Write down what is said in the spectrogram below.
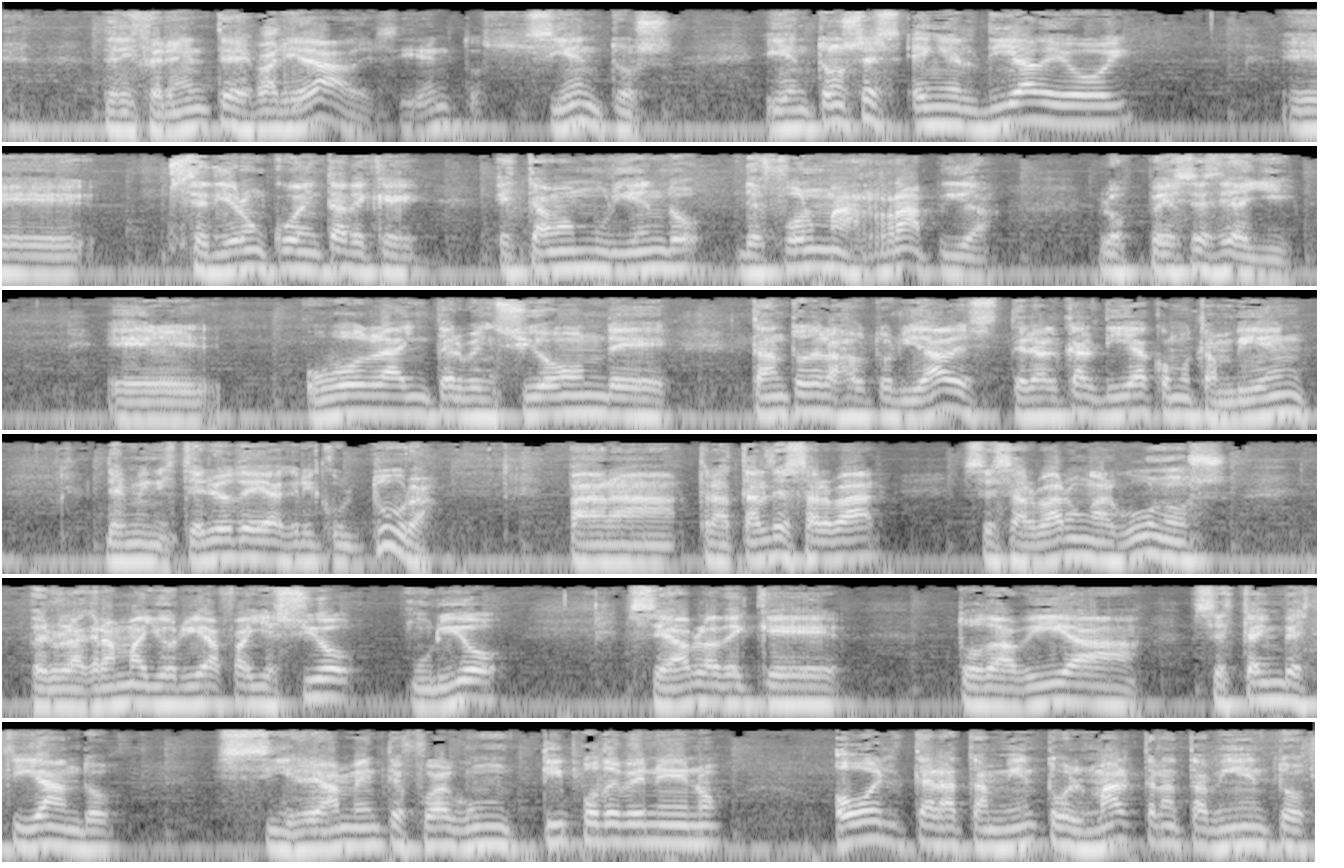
de diferentes variedades. Cientos. Cientos. Y entonces en el día de hoy eh, se dieron cuenta de que estaban muriendo de forma rápida los peces de allí. hubo la intervención de tanto de las autoridades de la alcaldía como también del Ministerio de Agricultura para tratar de salvar. Se salvaron algunos, pero la gran mayoría falleció, murió. Se habla de que todavía se está investigando si realmente fue algún tipo de veneno o el tratamiento, el mal tratamiento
